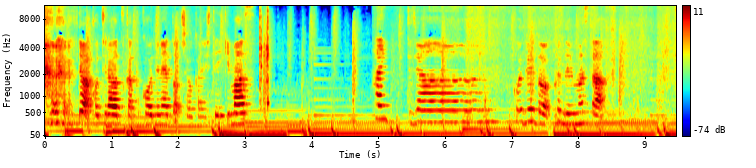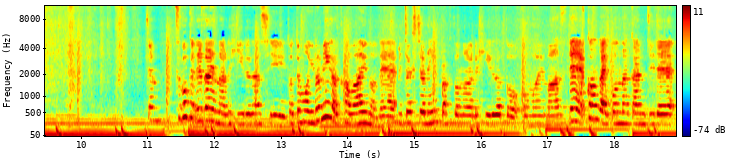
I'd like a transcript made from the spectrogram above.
ではこちらを使ったコーディネート紹介していきます。はいじゃじゃーん。コーディネート組んでみました。じゃん。すごくデザインのあるヒールだしとても色味が可愛いのでめちゃくちゃねインパクトのあるヒールだと思います。で今回こんな感じで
